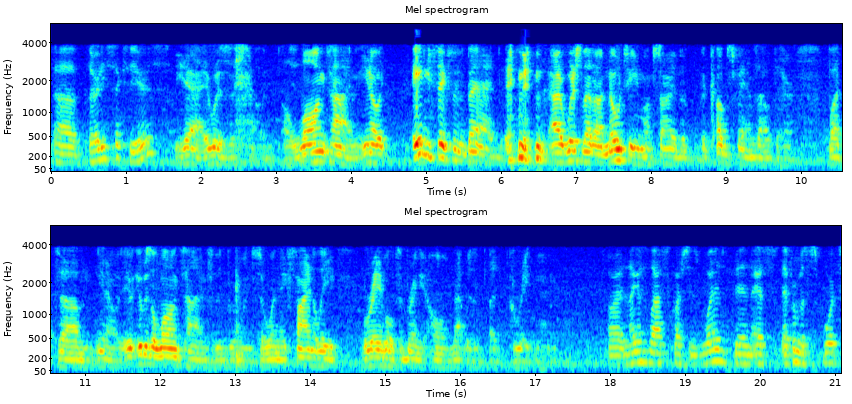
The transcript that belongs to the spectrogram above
uh, 36 years. yeah it was a long time. You know 86 is bad, and I wish that on no team. I'm sorry, the the Cubs fans out there, but um, you know it, it was a long time for the Bruins. So when they finally were able to bring it home, that was a, a great moment. All right, and I guess last question is, what has been, I guess, from a sports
